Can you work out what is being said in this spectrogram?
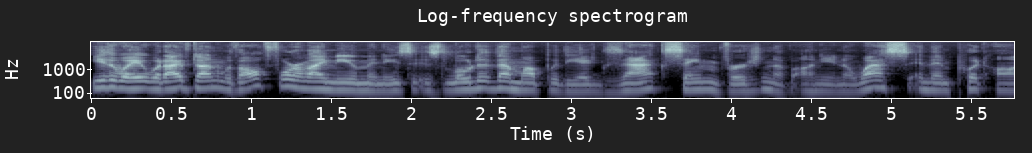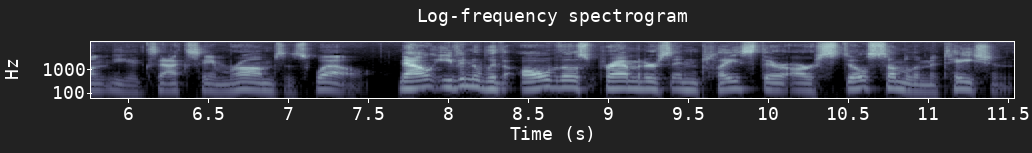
Either way, what I've done with all four of my Miyoo Minis is loaded them up with the exact same version of Onion OS and then put on the exact same ROMs as well. Now, even with all of those parameters in place, there are still some limitations.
